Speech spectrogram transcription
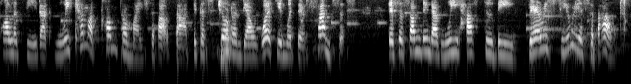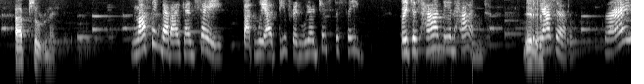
quality that we cannot compromise about that because children no. they are working with their senses. This is something that we have to be very serious about. Absolutely. Nothing that I can say that we are different. We are just the same. We're just hand in hand it together. Is. Right?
